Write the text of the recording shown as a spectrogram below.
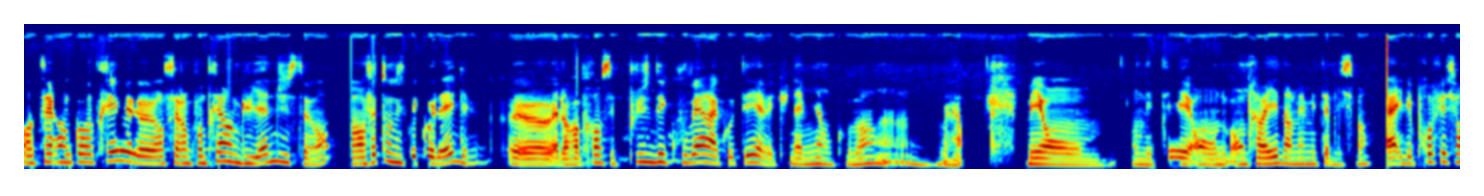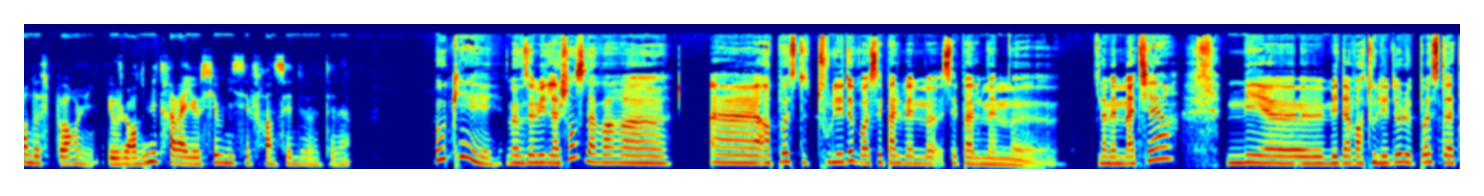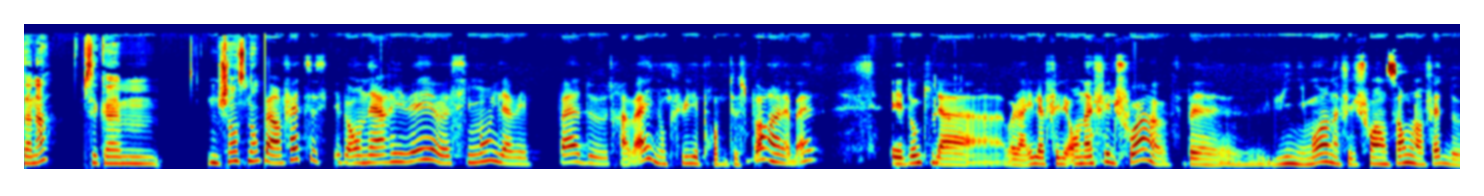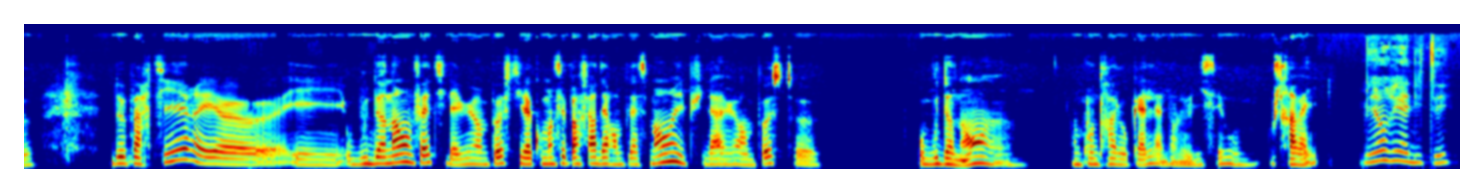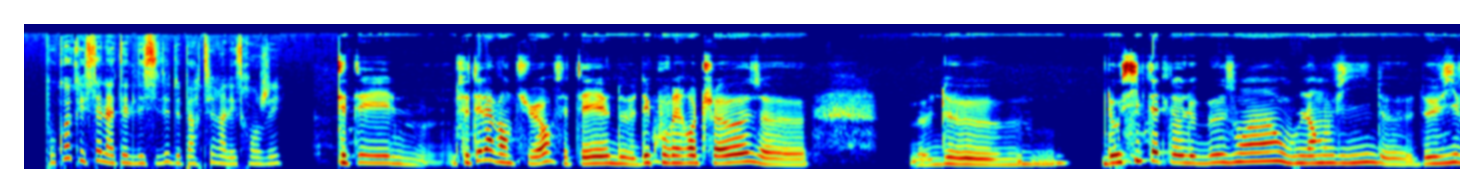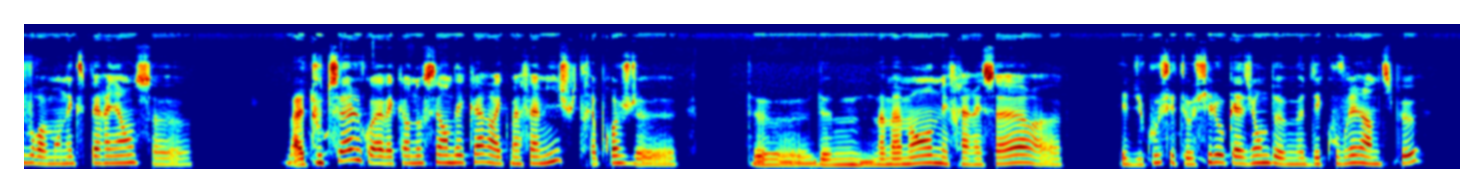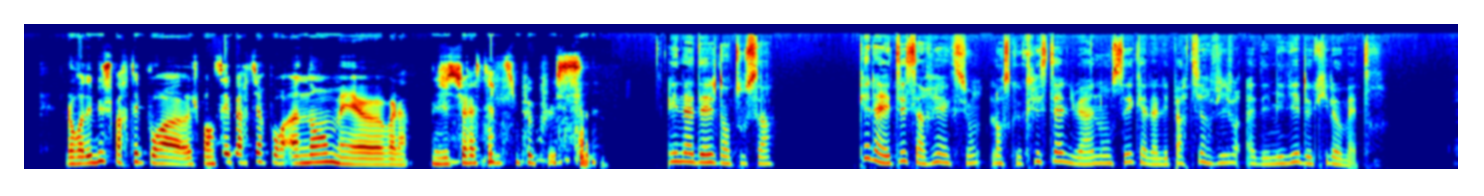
On s'est rencontrés, euh, on s'est rencontrés en Guyane justement. En fait, on était collègues. Euh, alors après, on s'est plus découvert à côté avec une amie en commun, euh, voilà. Mais on, on était, on, travaillait dans le même établissement. Ah, il est professeur de sport lui, et aujourd'hui, il travaille aussi au lycée français de Tada. Ok, bah, vous avez de la chance d'avoir un poste tous les deux. Bon, c'est pas le même, c'est pas le même, la même matière, mais mais d'avoir tous les deux le poste à Tana. C'est quand même une chance, non? Bah, En fait, on est arrivé, euh, Simon, il n'avait pas de travail, donc lui, il est prof de sport hein, à la base. Et donc, il a, voilà, il a fait, on a fait le choix, pas lui ni moi, on a fait le choix ensemble, en fait, de, de partir. Et, euh, et au bout d'un an, en fait, il a eu un poste, il a commencé par faire des remplacements, et puis il a eu un poste euh, au bout d'un an en contrat local, là, dans le lycée où, où je travaille. Mais en réalité, pourquoi Christelle a-t-elle décidé de partir à l'étranger? C'était, l'aventure, c'était de découvrir autre chose, euh, de, aussi peut-être le, besoin ou l'envie de, vivre mon expérience euh, bah, toute seule, quoi, avec un océan d'écart avec ma famille. Je suis très proche de, de, de ma maman, de mes frères et sœurs. Euh, et du coup, c'était aussi l'occasion de me découvrir un petit peu. Alors au début, je partais pour, je pensais partir pour un an, mais voilà, mais j'y suis restée un petit peu plus. Et Nadège dans tout ça? Quelle a été sa réaction lorsque Christelle lui a annoncé qu'elle allait partir vivre à des milliers de kilomètres?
